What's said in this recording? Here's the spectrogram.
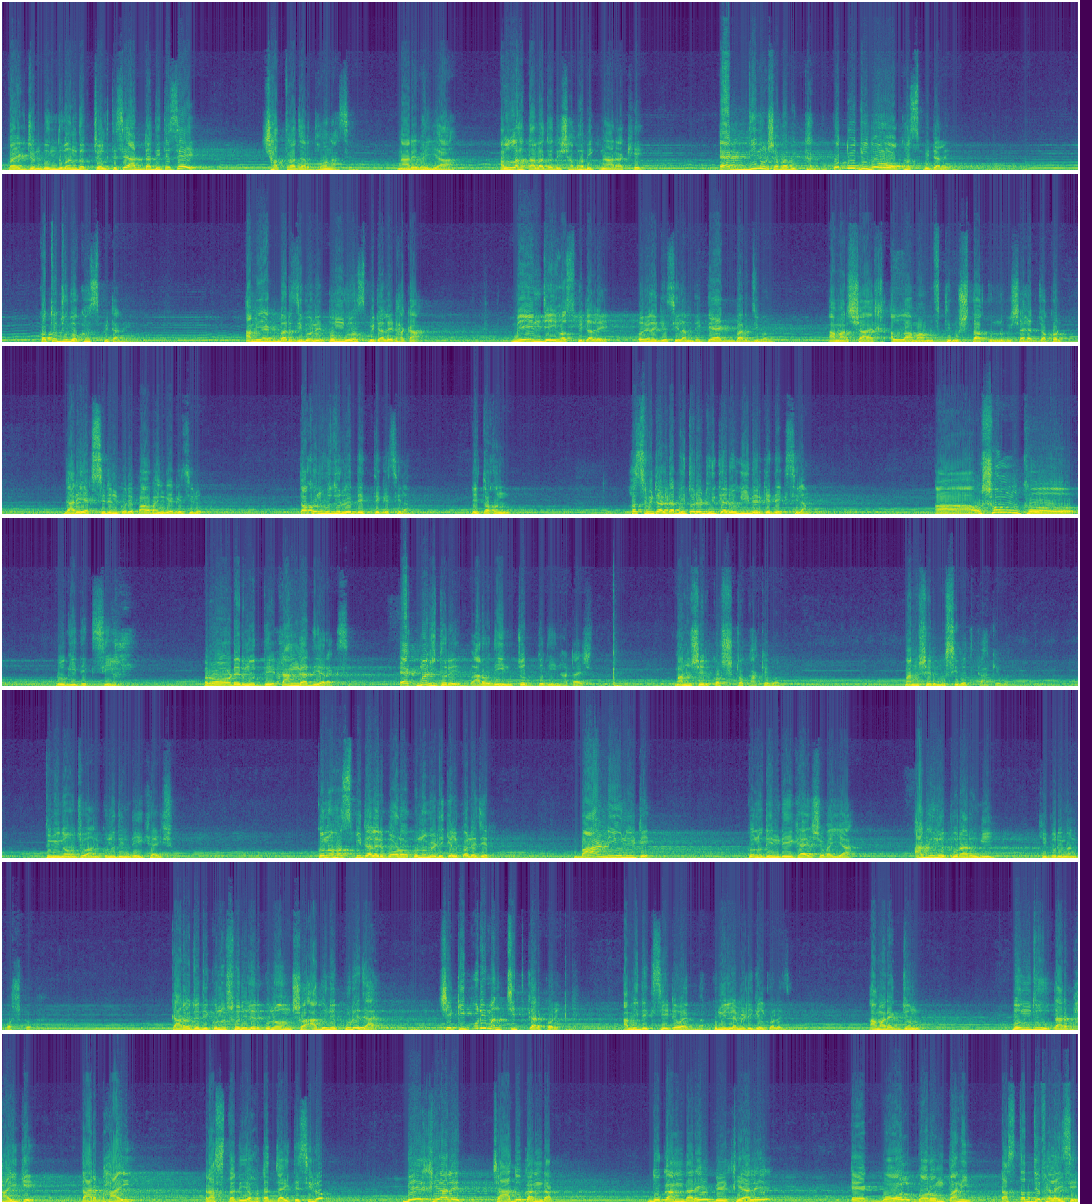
কয়েকজন বন্ধু বান্ধব চলতেছে, আড্ডা দিতেছে সাত হাজার ধন আছে। না রে ভাইয়া, আল্লাহ তালা যদি স্বাভাবিক না রাখে, একদিনও স্বাভাবিক থাকবে। কত যুবক হসপিটালে, কত যুবক হসপিটালে। আমি একবার জীবনে পঙ্গু হসপিটালে, ঢাকা, মেইন যেই হসপিটালে, ওখানে গেছিলাম দেখতে, একবার জীবনে। আমার শায়েখ আল্লামা মুফতি মুশতাকুন নবী সাহেব যখন গাড়ি অ্যাক্সিডেন্ট করে পা ভাঙ্গে গেছিল, তখন হুজুরের দেখতে গেছিলাম। এই তখন হসপিটালটা ভিতরে ঢুইকা রুগীদেরকে দেখছিলাম। অসংখ্য রুগী দেখছি। রডের মধ্যে টাঙ্গা দিয়ে রাখছে। এক মাস ধরে বারো দিন, চোদ্দ দিন, আঠাশ দিন। মানুষের কষ্ট কাকে বল? মানুষের মুসিবত কাকে বল? তুমি নৌজোয়ান কোনোদিন দেখে আইসো। কোন হসপিটালের বড়, কোনো মেডিকেল কলেজের বার্ন ইউনিটে কোনোদিন দেখা এসো ভাইয়া, আগুনে পোড়া রুগী কি পরিমাণ কষ্ট কারও যদি কোনো শরীরের কোনো অংশ আগুনে পুড়ে যায়, সে কি পরিমাণ চিৎকার করে? আমি দেখছি এটাও একবার, কুমিল্লা মেডিকেল কলেজে। আমার একজন বন্ধু, তার ভাইকে, তার ভাই রাস্তা দিয়ে হঠাৎ যাইতেছিল, বেখেয়ালে চা দোকানদার। দোকানদারে বেখেয়ালে এক বল গরম পানি রাস্তার যে ফেলাইছে,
